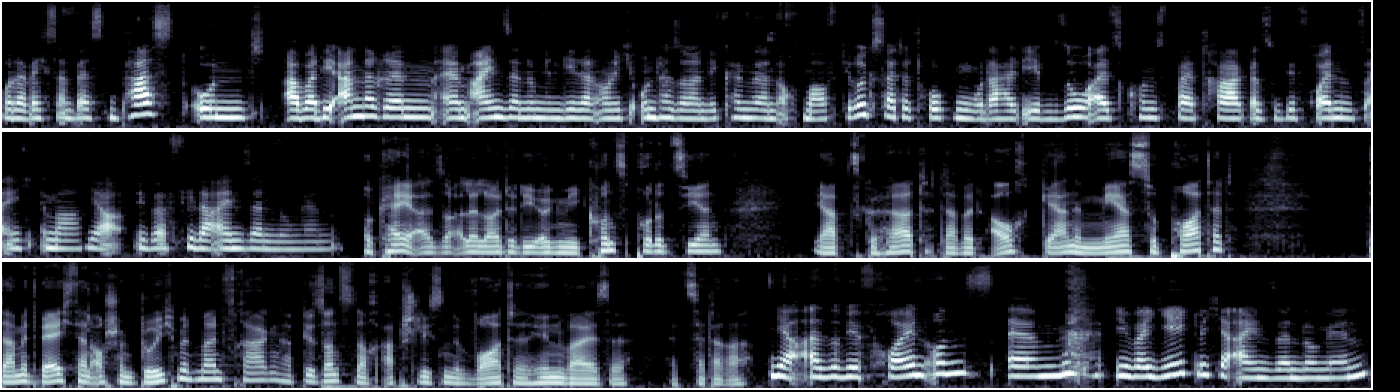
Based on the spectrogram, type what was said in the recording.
oder welches am besten passt. Und aber die anderen ähm, Einsendungen gehen dann auch nicht unter, sondern die können wir dann auch mal auf die Rückseite drucken oder halt eben so als Kunstbeitrag. Also wir freuen uns eigentlich immer ja über viele Einsendungen. Okay, also alle Leute, die irgendwie Kunst produzieren, ihr habt es gehört, da wird auch gerne mehr supported. Damit wäre ich dann auch schon durch mit meinen Fragen. Habt ihr sonst noch abschließende Worte, Hinweise, etc. Ja, also wir freuen uns ähm, über jegliche Einsendungen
